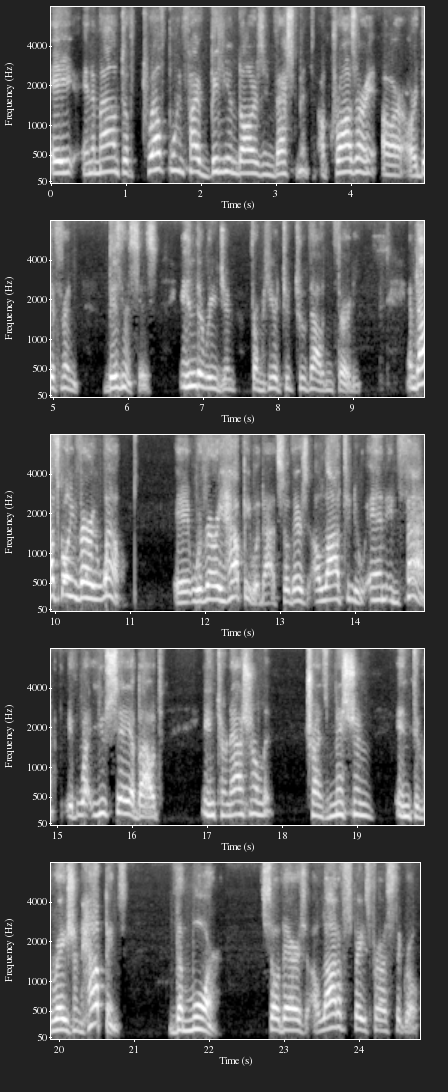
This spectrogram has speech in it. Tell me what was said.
a, an amount of $12.5 billion investment across our, our, our different businesses in the region from here to 2030. And that's going very well. Uh, we're very happy with that. So there's a lot to do. And in fact, if what you say about international transmission integration happens, the more. So there's a lot of space for us to grow.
